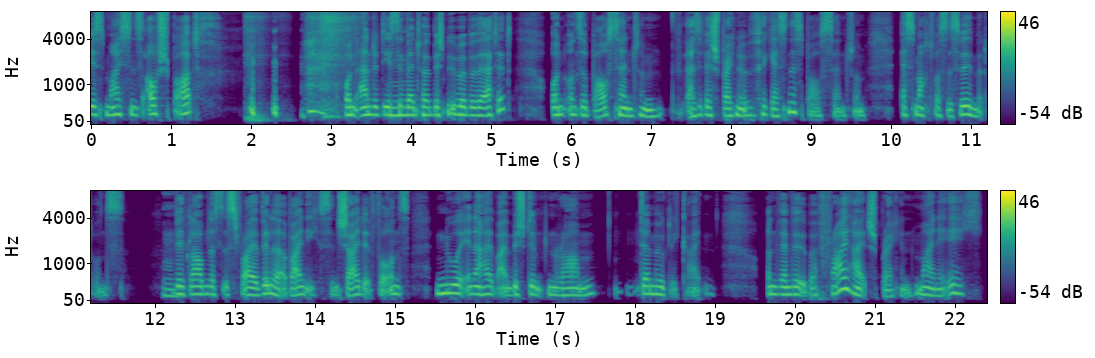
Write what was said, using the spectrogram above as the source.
die es meistens ausspart. und andere, die es mhm. eventuell ein bisschen überbewertet. Und unser Bauchzentrum, also wir sprechen über vergessenes Bauchzentrum. Es macht, was es will mit uns. Mhm. Wir glauben, das ist freie Wille, aber eigentlich es entscheidet für uns nur innerhalb einem bestimmten Rahmen der Möglichkeiten. Und wenn wir über Freiheit sprechen, meine ich,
